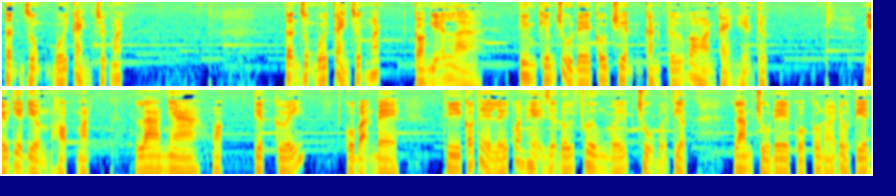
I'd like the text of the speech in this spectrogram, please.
Tận dụng bối cảnh trước mắt Tận dụng bối cảnh trước mắt có nghĩa là tìm kiếm chủ đề câu chuyện căn cứ vào hoàn cảnh hiện thực. Nếu địa điểm họp mặt là nhà hoặc tiệc cưới của bạn bè thì có thể lấy quan hệ giữa đối phương với chủ bữa tiệc làm chủ đề của câu nói đầu tiên.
